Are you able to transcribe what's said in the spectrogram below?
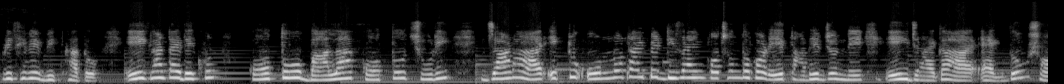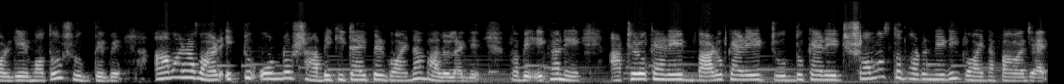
পৃথিবী বিখ্যাত। এই ঘাটায় দেখুন কত বালা, কত চুড়ি যারা একটু অন্য টাইপের ডিজাইন পছন্দ করে, তাদের জন্য এই জায়গা একদম স্বর্গের মতো সুখ দেবে। আমার আবার একটু অন্য সাবেকি টাইপের গয়না ভালো লাগে। তবে এখানে আঠেরো ক্যারেট, বারো ক্যারেট, চোদ্দ ক্যারেট সমস্ত ধরনেরই গয়না পাওয়া যায়।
